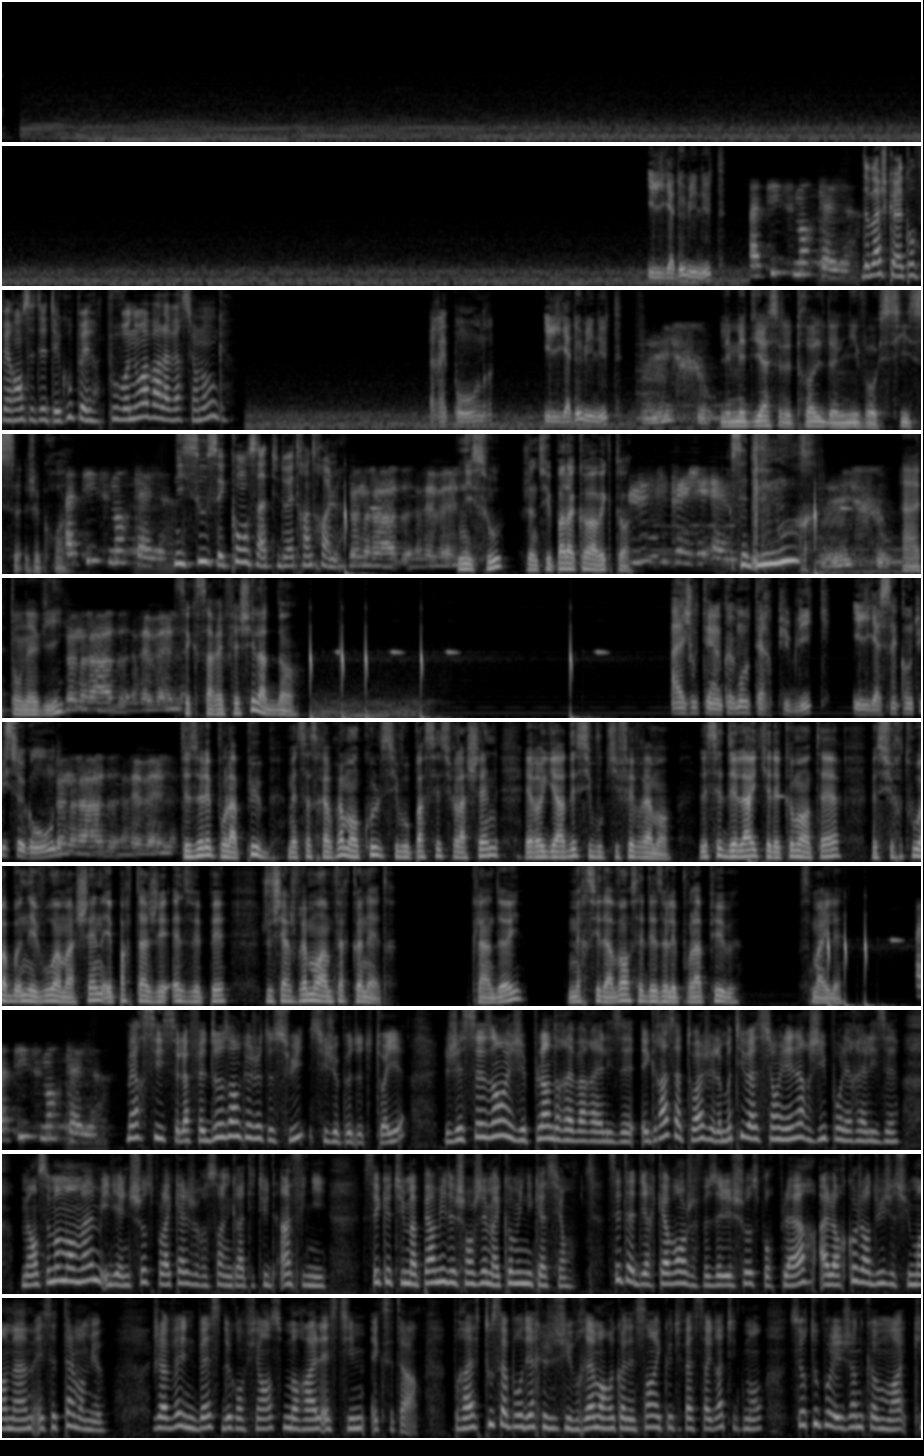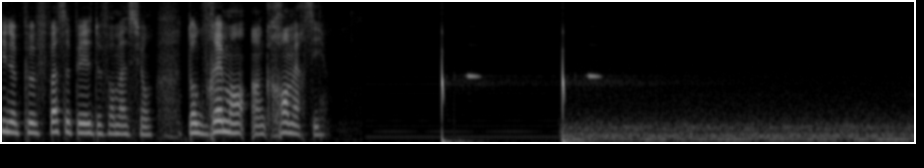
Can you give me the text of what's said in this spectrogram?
Il y a deux minutes, Atis mortel. Dommage que la conférence ait été coupée. Pouvons-nous avoir la version longue? Répondre, il y a deux minutes, Nissou. Les médias, c'est le troll de niveau 6, je crois. Atis mortel. Nissou, c'est con ça, tu dois être un troll. Conrad révèle. Nissou, je ne suis pas d'accord avec toi. C'est de l'humour? Nissou. À ton avis? Conrad révèle. C'est que ça réfléchit là-dedans. ajouter un commentaire public, il y a 58 secondes. Désolé pour la pub, mais ça serait vraiment cool si vous passez sur la chaîne et regardez si vous kiffez vraiment. Laissez des likes et des commentaires, mais surtout abonnez-vous à ma chaîne et partagez SVP, je cherche vraiment à me faire connaître. Clin d'œil, merci d'avance et désolé pour la pub. Smiley. Merci, cela fait deux ans que je te suis, si je peux te tutoyer. J'ai 16 ans et j'ai plein de rêves à réaliser. Et grâce à toi, j'ai la motivation et l'énergie pour les réaliser. Mais en ce moment même, il y a une chose pour laquelle je ressens une gratitude infinie. C'est que tu m'as permis de changer ma communication. C'est-à-dire qu'avant, je faisais les choses pour plaire, alors qu'aujourd'hui, je suis moi-même et c'est tellement mieux. J'avais une baisse de confiance, morale, estime, etc. Bref, tout ça pour dire que je suis vraiment reconnaissant et que tu fasses ça gratuitement, surtout pour les jeunes comme moi qui ne peuvent pas se payer de formation. Donc vraiment, un grand merci.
